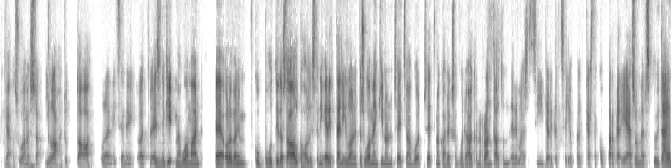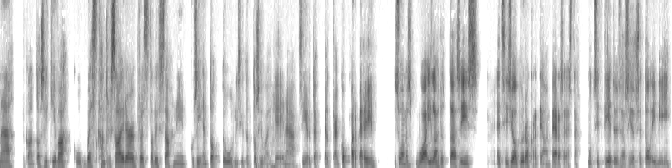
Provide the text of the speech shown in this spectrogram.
mikä Suomessa ilahduttaa. Olen itseni laittanut, ensinnäkin mä huomaan olevani, kun puhuttiin tuosta alkoholista, niin erittäin iloinen, että Suomeenkin on nyt 7-8 vuoden aikana rantautunut erilaiset siiderit, että se ei ole pelkkää sitä kopparperiä ja somerspyytä enää, joka on tosi kiva, kun West Country Cider Bristolissa, niin kun siihen tottuu, niin siitä on tosi vaikea enää siirtyä pelkkään kopparperiin. Suomessa mua ilahduttaa siis että siis joo, byrokratia on perseestä, mutta sitten tietyissä asioissa se toimii.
